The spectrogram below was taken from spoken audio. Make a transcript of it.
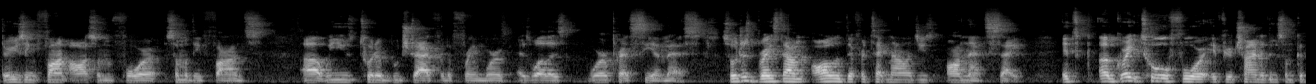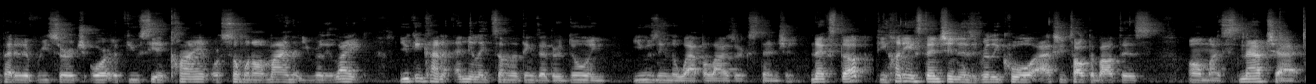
They're using Font Awesome for some of the fonts. Uh, we use Twitter Bootstrap for the framework as well as WordPress CMS. So it just breaks down all the different technologies on that site. It's a great tool for if you're trying to do some competitive research or if you see a client or someone online that you really like, you can kind of emulate some of the things that they're doing using the Wappalyzer extension. Next up, the Honey extension is really cool. I actually talked about this on my Snapchat.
